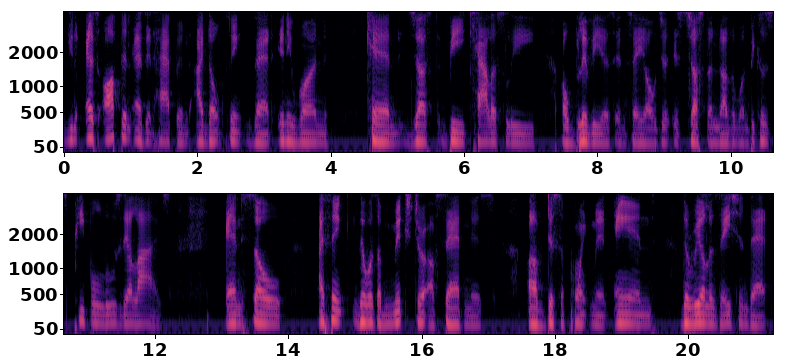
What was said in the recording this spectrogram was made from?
You know, as often as it happened, I don't think that anyone can just be callously oblivious and say, oh, it's just another one because people lose their lives. And so I think there was a mixture of sadness, of disappointment, and the realization that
